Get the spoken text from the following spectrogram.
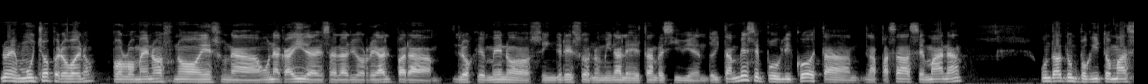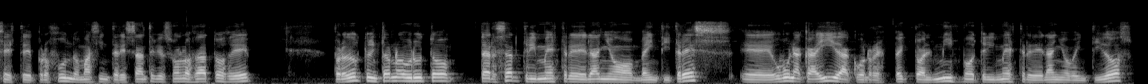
No es mucho, pero bueno, por lo menos no es una, caída del salario real para los que menos ingresos nominales están recibiendo. Y también se publicó esta, la pasada semana un dato un poquito más este, profundo, más interesante, que son los datos de Producto Interno Bruto tercer trimestre del año 23. Eh, hubo una caída con respecto al mismo trimestre del año 22.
